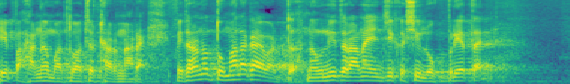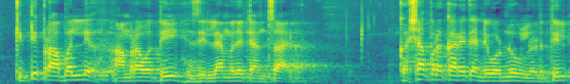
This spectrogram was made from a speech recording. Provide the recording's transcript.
हे पाहणं महत्त्वाचं ठरणार आहे. मित्रांनो तुम्हाला काय वाटतं? नवनीत राणा यांची कशी लोकप्रियता आहे? किती प्राबल्य अमरावती जिल्ह्यामध्ये त्यांचं आहे? कशा प्रकारे त्या निवडणूक लढतील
